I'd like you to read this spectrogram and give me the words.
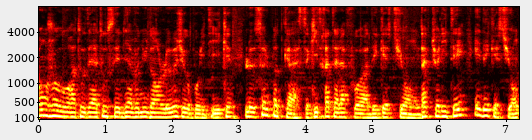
Bonjour à toutes et à tous et bienvenue dans le Géopolitique, le seul podcast qui traite à la fois des questions d'actualité et des questions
